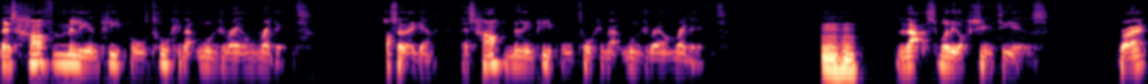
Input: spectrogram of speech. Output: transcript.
There's half a million people talking about lingerie on Reddit. I'll say that again. There's half a million people talking about lingerie on Reddit. hmm That's where the opportunity is, right?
